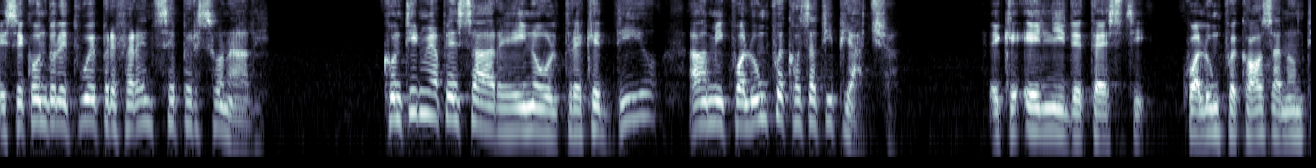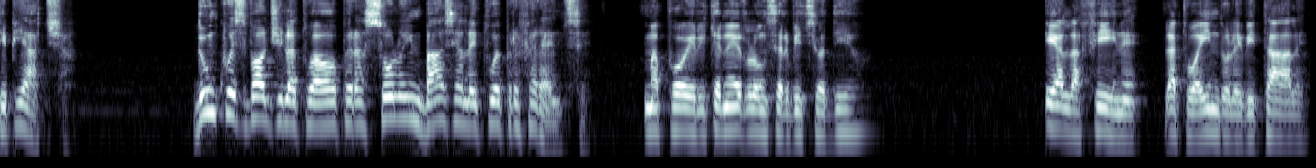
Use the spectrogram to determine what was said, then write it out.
e secondo le tue preferenze personali. Continui a pensare inoltre che Dio ami qualunque cosa ti piaccia e che Egli detesti qualunque cosa non ti piaccia. Dunque svolgi la tua opera solo in base alle tue preferenze, ma puoi ritenerlo un servizio a Dio? E alla fine la tua indole vitale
